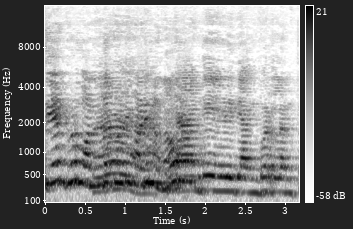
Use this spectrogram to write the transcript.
ಜೇನ್ ಬಿಡೋದು ಒಂದೇ ಕೊಂಡಿ ಮಾಡಿ ನಾನು ಹಂಗೆ ಹೇಳಿದೆ ಹಂಗ್ ಬರ್ಲಂತ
